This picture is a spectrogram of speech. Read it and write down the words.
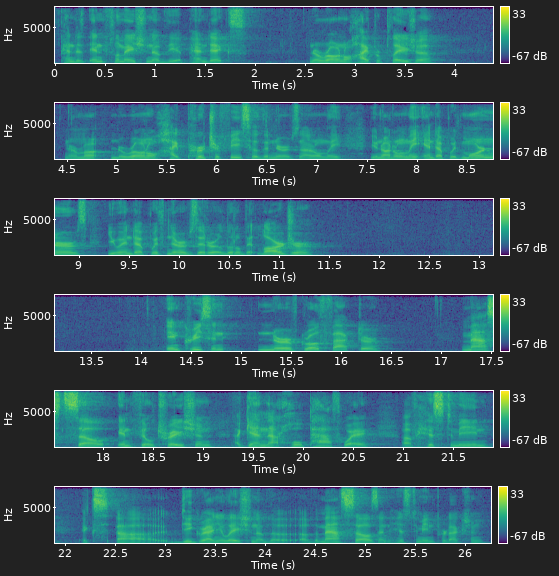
Appendi inflammation of the appendix, neuronal hyperplasia, neuronal hypertrophy, so the nerves not only, you not only end up with more nerves, you end up with nerves that are a little bit larger, increase in nerve growth factor, mast cell infiltration, again, that whole pathway of histamine uh, degranulation of the, of the mast cells and histamine production.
